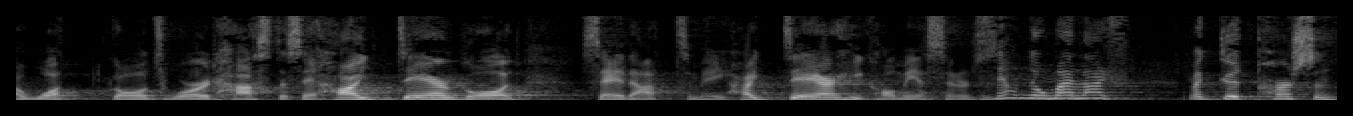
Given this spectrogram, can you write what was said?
at what God's word has to say. How dare God say that to me? How dare He call me a sinner? Does He not know my life? I'm a good person.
